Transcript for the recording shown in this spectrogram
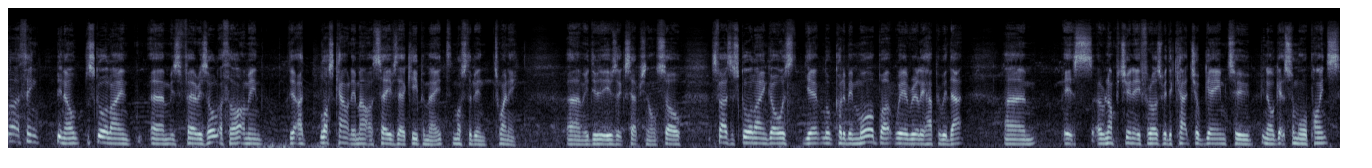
Well, I think you know the scoreline um, is a fair result. I thought. I mean, I lost count of the amount of saves their keeper made. It must have been 20. Um, he, did, he was exceptional. So, as far as the scoreline goes, yeah, look, could have been more, but we're really happy with that. Um, it's an opportunity for us with the catch-up game to, you know, get some more points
